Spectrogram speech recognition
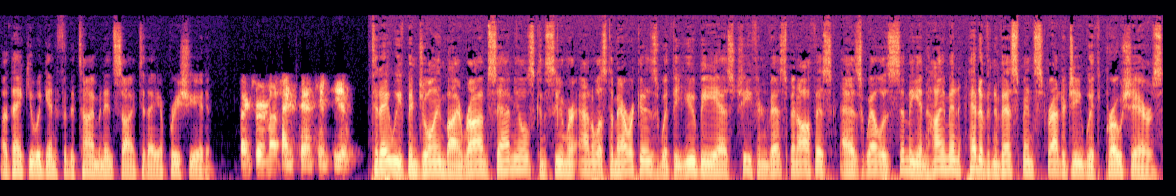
Uh, thank you again for the time and insight today. Appreciate it. Thanks very much. Thanks, Dan. Same to you. Today we've been joined by Rob Samuels, Consumer Analyst Americas with the UBS Chief Investment Office, as well as Simeon Hyman, Head of Investment Strategy with ProShares.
